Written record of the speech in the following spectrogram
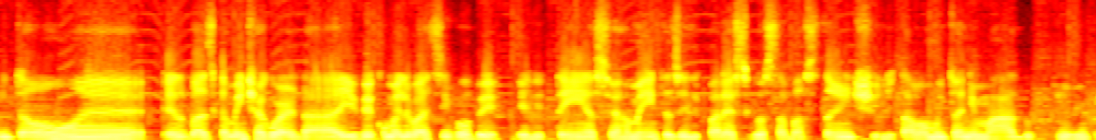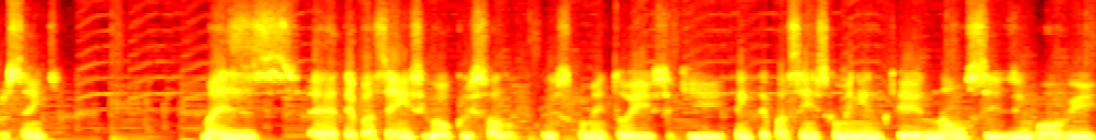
Então é, é basicamente aguardar e ver como ele vai se envolver. Ele tem as ferramentas, ele parece gostar bastante, ele estava muito animado em vir pro Saints. Mas é ter paciência, igual o Chris falou. O Chris comentou isso, que tem que ter paciência com o menino, porque não se desenvolve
